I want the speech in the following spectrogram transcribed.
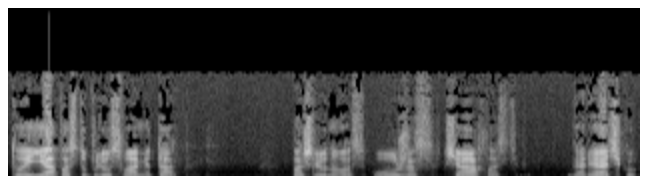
то и я поступлю с вами так. Пошлю на вас ужас, чахлость, горячку,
